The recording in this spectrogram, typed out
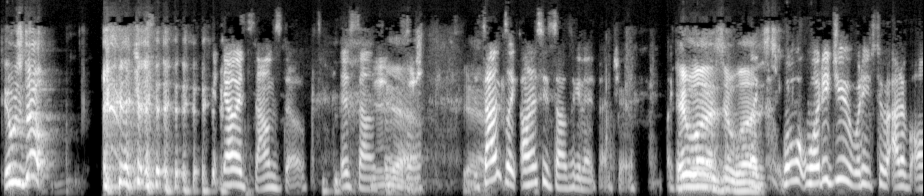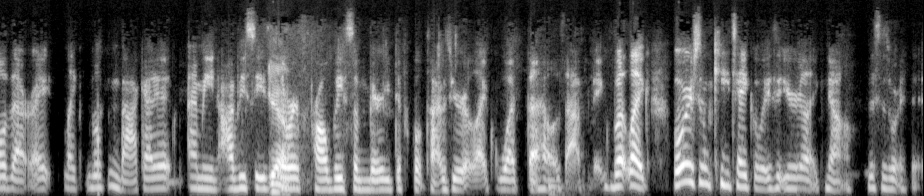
It was dope. no, it sounds dope. It sounds so Yeah. cool. Yeah. It sounds like honestly, it sounds like an adventure. Like It was. It was. Like, what, what did you? What did you? So out of all of that, right? Like looking back at it, I mean, obviously Yeah. there were probably some very difficult times. You were like, "What the hell is happening?" But like, what were some key takeaways that you're like, "No, this is worth it."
